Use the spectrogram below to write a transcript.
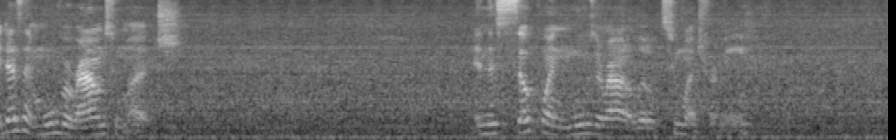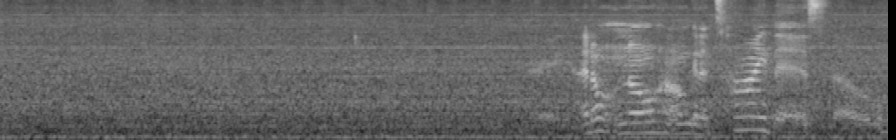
it doesn't move around too much. And this silk one moves around a little too much for me. I don't know how I'm gonna tie this though.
